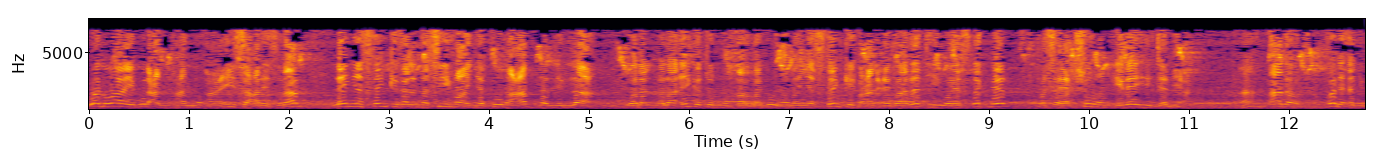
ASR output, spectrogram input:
والله يقول عن عن عيسى عليه السلام لن يستنكف المسيح أن يكون عبدا لله ولا الملائكة المقربون ومن يستنكف عن عبادته ويستكبر فسيحشرهم إليه جميعا. هذا فلأجل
